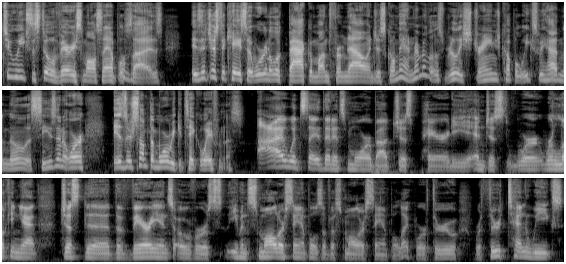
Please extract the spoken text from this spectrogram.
Two weeks is still a very small sample size. Is it just a case that we're going to look back a month from now and just go, man, remember those really strange couple weeks we had in the middle of the season? Or is there something more we could take away from this? I would say that it's more about just parity and just we're we're looking at just the the variance over even smaller samples of a smaller sample. Like we're through we're through 10 weeks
